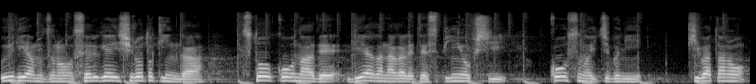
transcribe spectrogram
ウィリアムズのセルゲイ・シロトキンがストーコーナーでリアが流れてスピンオフしコースの一部に木端の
